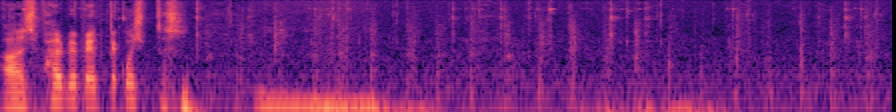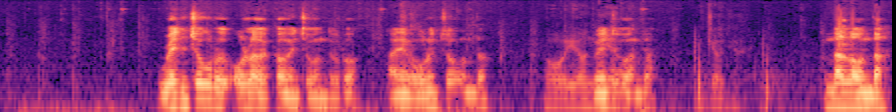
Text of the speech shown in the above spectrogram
아, 씨, 8배 뺏, 뺏고 싶다. 씨. 왼쪽으로 올라갈까 왼쪽 언덕으로? 아니 오른쪽 언덕? 어 이건 왼쪽 언덕? 오케이 오케이 날라온다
